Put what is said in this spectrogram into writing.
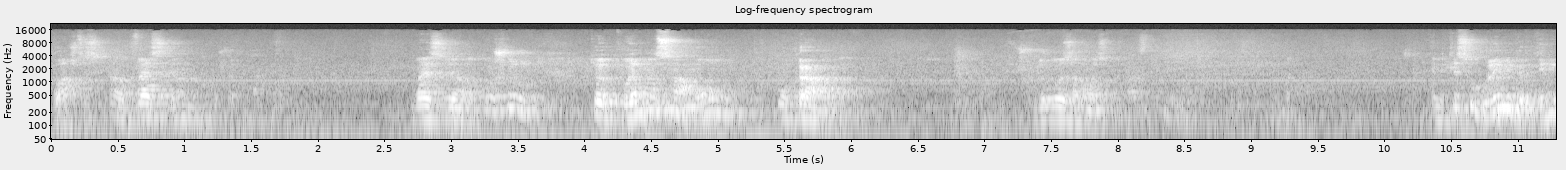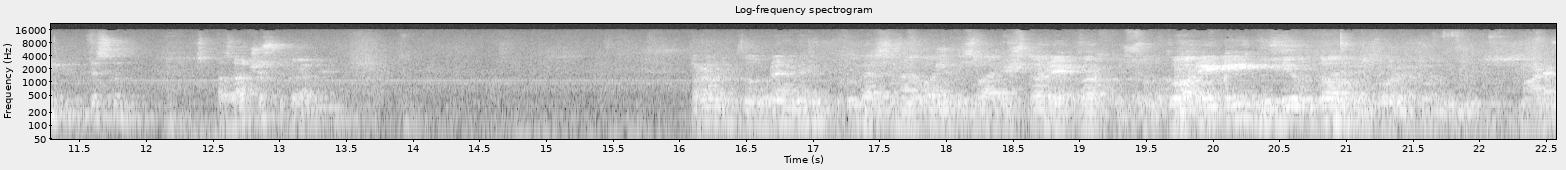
Плаща се, а 20 лева на кошер. 20 лева на кошер, той поема само охраната. Всичко друго е за мой сметка. Еми, те са големи градини, те са с пазачи, с огради. Първото време, кога се наложи да слагаш втория корпус, отгоре ли или отдолу? Моля?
